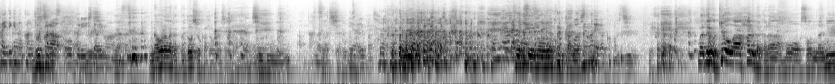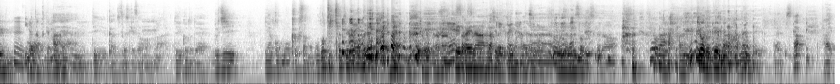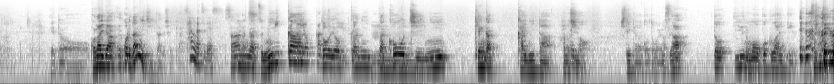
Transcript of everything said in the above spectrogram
快適な環境からお送りしております。治らなかったらどうしようかと思いましたけど、新品になりました。いやよかった。考えたく高ない。性能エアコンに変わりまあでも今日は春だからもうそんなに、いらもうなくても。はい、ねっていう感じですけど、はい。ということで無事エアコンも格差も戻ってきたということで、はい。今日はなかなか軽快な話ができるんで軽快な話ね。はい。盛り上がりそうですけど、はい、今日は今日のテーマは何で何ですか？はい。えっとこの間これ何日行ったんでしたっけ？3月です。3月3日3とと4 4日に行った高知に見学会に行った話をしていただこうと思いますが、というのも僕は言っている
